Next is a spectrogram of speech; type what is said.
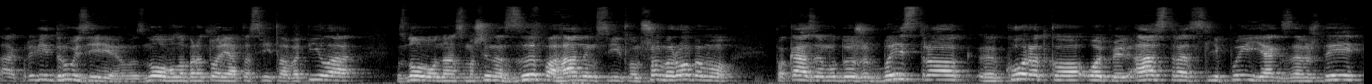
Так, привіт, друзі! Знову лабораторія автосвітла Вапіла. Знову у нас машина з поганим світлом. Що ми робимо? Показуємо дуже швидко, коротко. Opel Astra, сліпий, як завжди,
